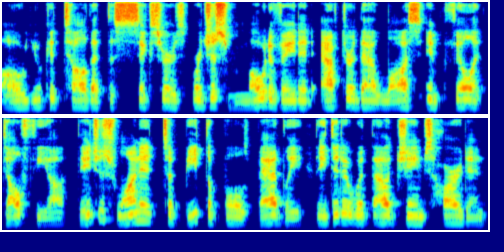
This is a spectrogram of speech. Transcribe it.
0. You could tell that the Sixers were just motivated after that loss in Philadelphia. They just wanted to beat the Bulls badly. They did it without James Harden.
